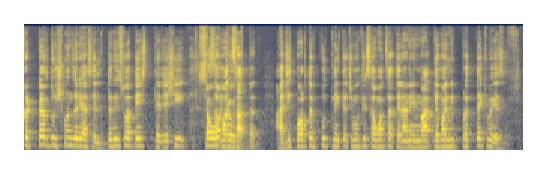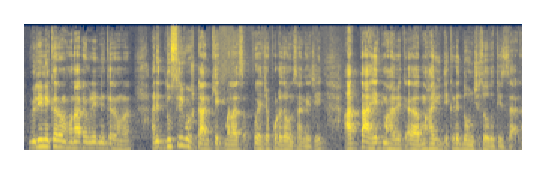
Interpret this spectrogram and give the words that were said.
कट्टर दुश्मन जरी असेल तरी सुद्धा ते त्याच्याशी संवाद. साधतात. अजित पवार तर पुतणे त्याच्यामुळे ते संवाद साधतील आणि माध्यमांनी प्रत्येक वेळेस विलिनीकरण होणार विलिनीकरण होणार. आणि दुसरी गोष्ट आणखी एक मला याच्यापुढे जाऊन सांगायची आत्ता आहेत महाविक महायुतीकडे दोनशे चौतीस जागा.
